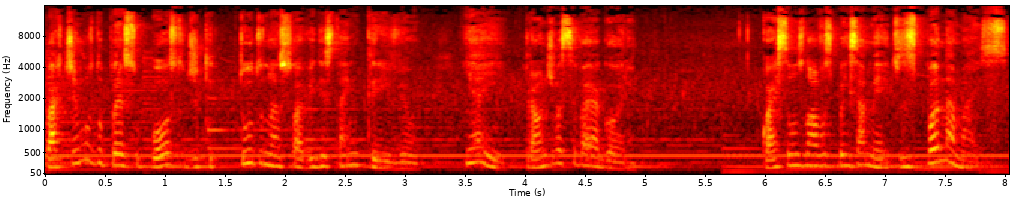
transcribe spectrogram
Partimos do pressuposto de que tudo na sua vida está incrível. E aí, para onde você vai agora? Quais são os novos pensamentos? Expanda mais.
